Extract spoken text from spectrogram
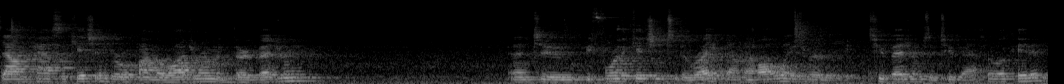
Down past the kitchen where we'll find the lodge room and third bedroom. And to before the kitchen to the right, down the hallway is where the two bedrooms and two baths are located.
